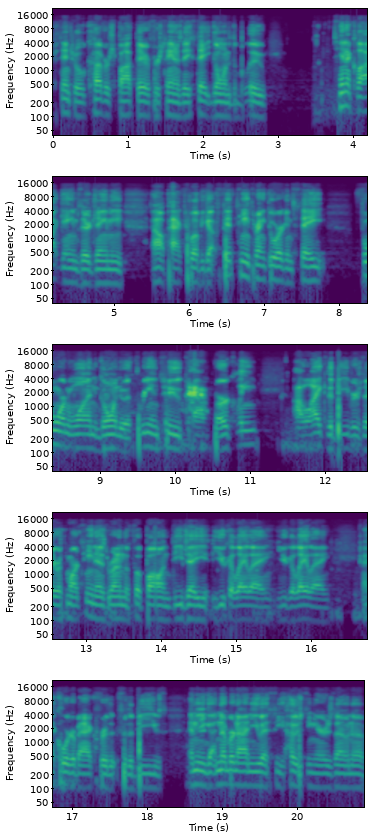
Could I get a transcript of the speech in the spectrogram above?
potential cover spot there for San Jose State going to the blue. 10 o'clock games there, Jamie. Out Pac 12. You got 15th ranked Oregon State, 4 and 1, going to a 3 and 2 Cal Berkeley. I like the Beavers there with Martinez running the football and DJ Uiagalelei, Uiagalelei at quarterback for the, for the Beavs. And then you got number nine USC hosting Arizona.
